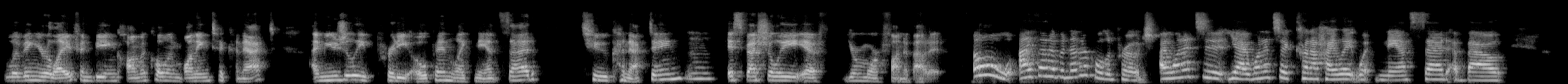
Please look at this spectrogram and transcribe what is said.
living your life and being comical and wanting to connect i'm usually pretty open like nance said to connecting Mm. especially if you're more fun about it Oh, I thought of another cold approach. I wanted to, yeah, I wanted to kind of highlight what Nance said about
